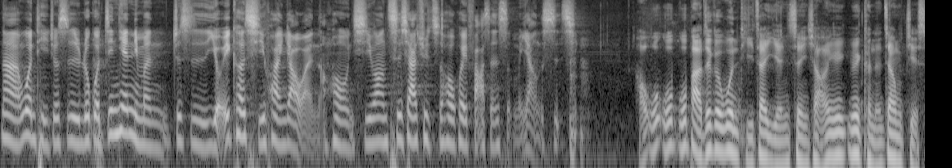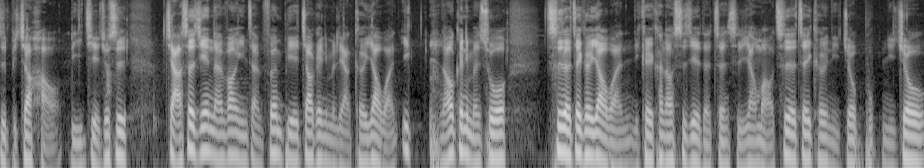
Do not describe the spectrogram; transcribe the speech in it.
那问题就是，如果今天你们就是有一颗奇幻药丸，然后你希望吃下去之后会发生什么样的事情？好，我我我把这个问题再延伸一下，因为因为可能这样解释比较好理解。就是假设今天南方影展分别交给你们两颗药丸，一然后跟你们说，吃了这颗药丸，你可以看到世界的真实样貌；吃了这颗，你就不你就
